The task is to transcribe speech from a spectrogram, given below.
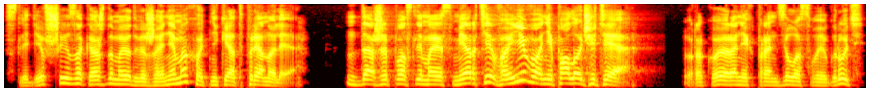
Следившие за каждым её движением охотники отпрянули. «Даже после моей смерти вы его не получите!» Рукой Ранних пронзила свою грудь.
